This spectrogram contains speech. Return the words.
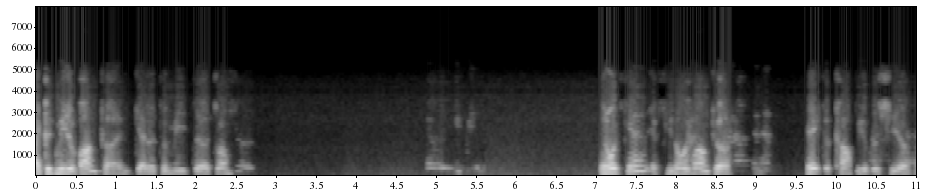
I could meet Ivanka and get her to meet uh, Trump. Sure. You know what, Ken? If you know Ivanka, take a copy of this here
